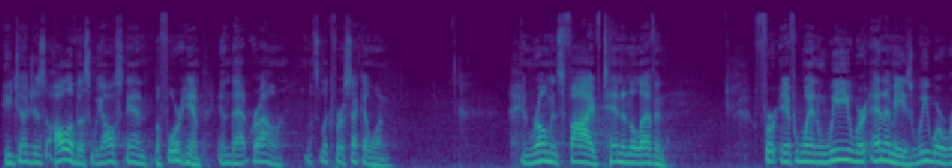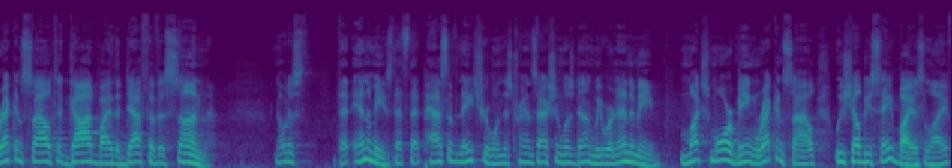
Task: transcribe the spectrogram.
He judges all of us. We all stand before Him in that round. Let's look for a second one. In Romans 5 10 and 11. For if when we were enemies, we were reconciled to God by the death of His Son. Notice that enemies, that's that passive nature when this transaction was done. We were an enemy. Much more being reconciled, we shall be saved by his life.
